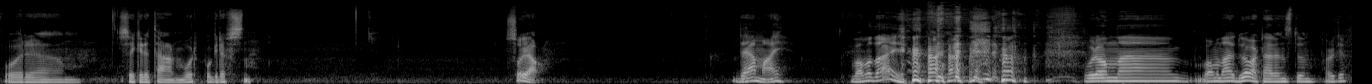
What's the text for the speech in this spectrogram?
for eh, sekretæren vår på Grefsen. Så ja. Det er meg. Hva med deg? Hvordan, hva med deg? Du har vært her en stund, har du ikke?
